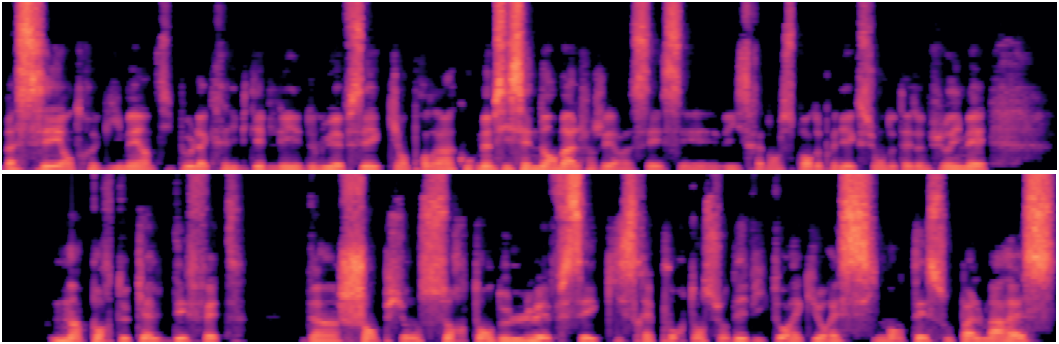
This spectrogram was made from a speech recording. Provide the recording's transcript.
bah, c'est entre guillemets un petit peu la crédibilité de l'UFC qui en prendrait un coup, même si c'est normal. Enfin, il serait dans le sport de prédilection de Tyson Fury, mais n'importe quelle défaite d'un champion sortant de l'UFC qui serait pourtant sur des victoires et qui aurait cimenté son palmarès,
